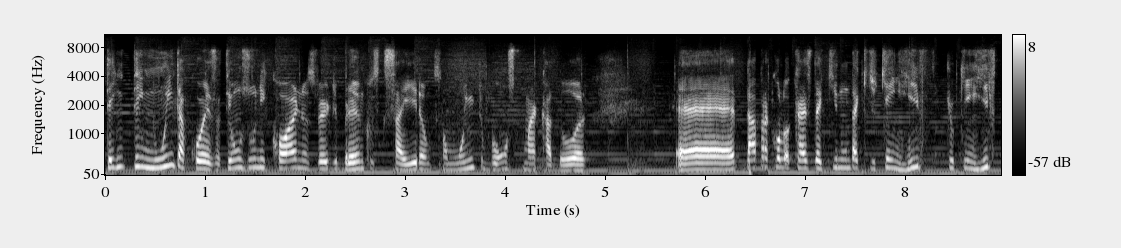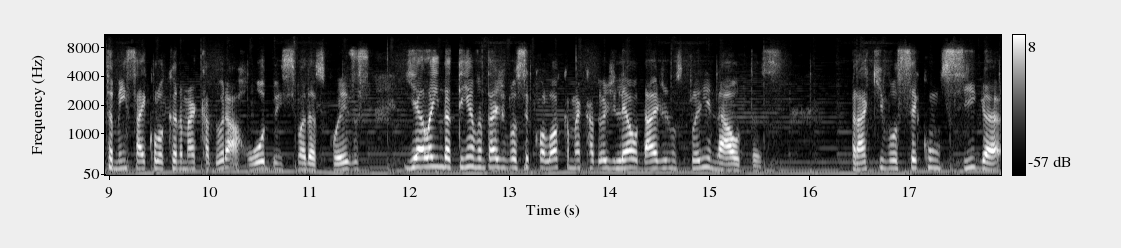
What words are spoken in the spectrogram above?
tem, tem muita coisa. Tem uns unicórnios verde brancos que saíram, que são muito bons com marcador. É, dá para colocar isso daqui num deck de Ken Riff, que o Ken Riff também sai colocando marcador a rodo em cima das coisas. E ela ainda tem a vantagem de você coloca marcador de lealdade nos planinautas. Para que você consiga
